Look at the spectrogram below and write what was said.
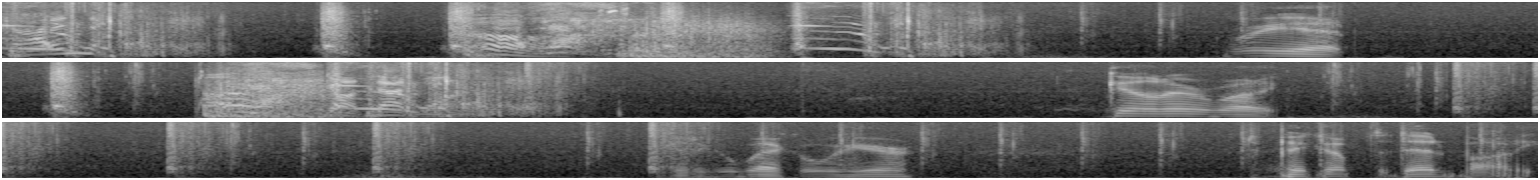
Got an oh. you at? Got that one. Killed everybody. Gotta go back over here to pick up the dead bodies.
